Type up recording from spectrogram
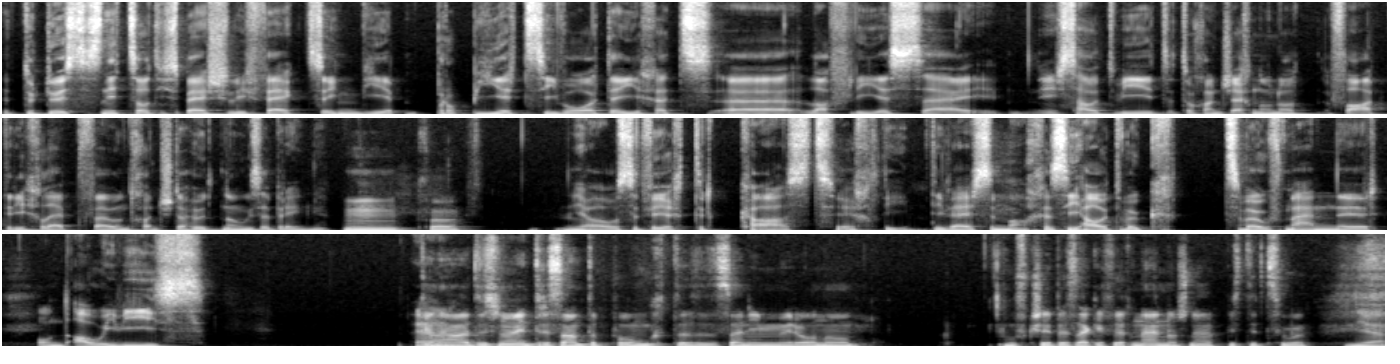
durch das, dass nicht so die Special Effects irgendwie probiert sie worden, ich jetzt äh, fließen, ist es halt wie, du kannst echt nur noch Fahrt reinklepfen und kannst den heute noch rausbringen. Mm, voll. Ja, außer vielleicht der Cast vielleicht diverser machen. Es sind halt wirklich zwölf Männer und alle weiß Genau, das ist noch ein interessanter Punkt. Also das habe ich mir auch noch aufgeschrieben, sage ich vielleicht noch schnell etwas dazu. Ja.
